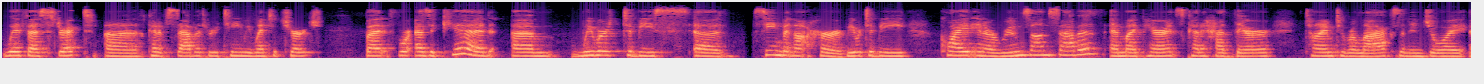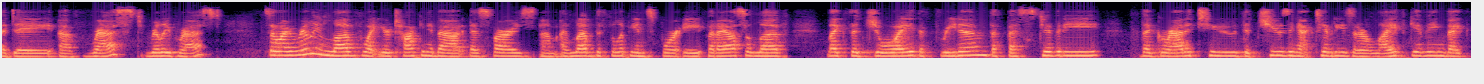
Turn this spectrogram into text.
with a strict uh, kind of Sabbath routine. We went to church, but for as a kid, um, we were to be uh, seen but not heard. We were to be quiet in our rooms on Sabbath, and my parents kind of had their time to relax and enjoy a day of rest, really rest. So I really love what you're talking about as far as um, I love the Philippians 4 8, but I also love like the joy, the freedom, the festivity, the gratitude, the choosing activities that are life giving. Like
